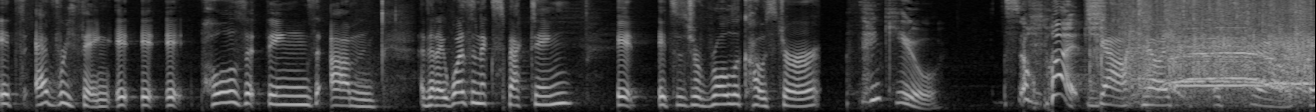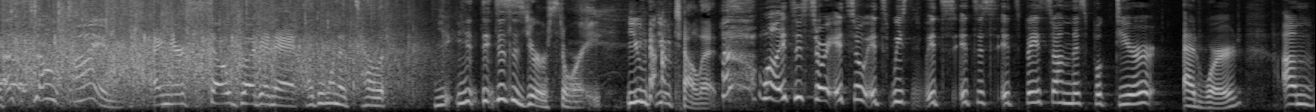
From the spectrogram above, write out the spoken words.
it's everything. It it it pulls at things um, that I wasn't expecting. It it's such a roller coaster. Thank you so much. Yeah, no, it's it's true. It's That's so kind. and you're so good in it. I don't want to tell it. You, you, this is your story. You you tell it. Well, it's a story. It's so it's we it's it's a, it's based on this book, Dear Edward. Um,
